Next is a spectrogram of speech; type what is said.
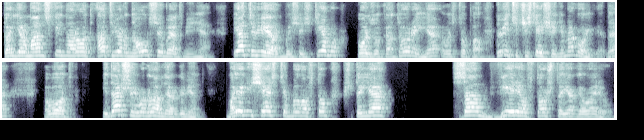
то германский народ отвернулся бы от меня и отверг бы систему, в пользу которой я выступал. Ну, видите, чистейшая демагогия, да? Вот. И дальше его главный аргумент. Мое несчастье было в том, что я сам верил в то, что я говорю.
